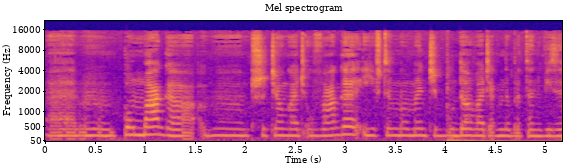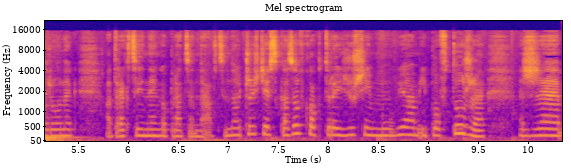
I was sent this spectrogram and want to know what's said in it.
e, pomaga e, przyciągać uwagę i w tym momencie budować jak gdyby ten wizerunek atrakcyjnego pracodawcy. No oczywiście wskazówka, o której już jej mówiłam i powtórzę, że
